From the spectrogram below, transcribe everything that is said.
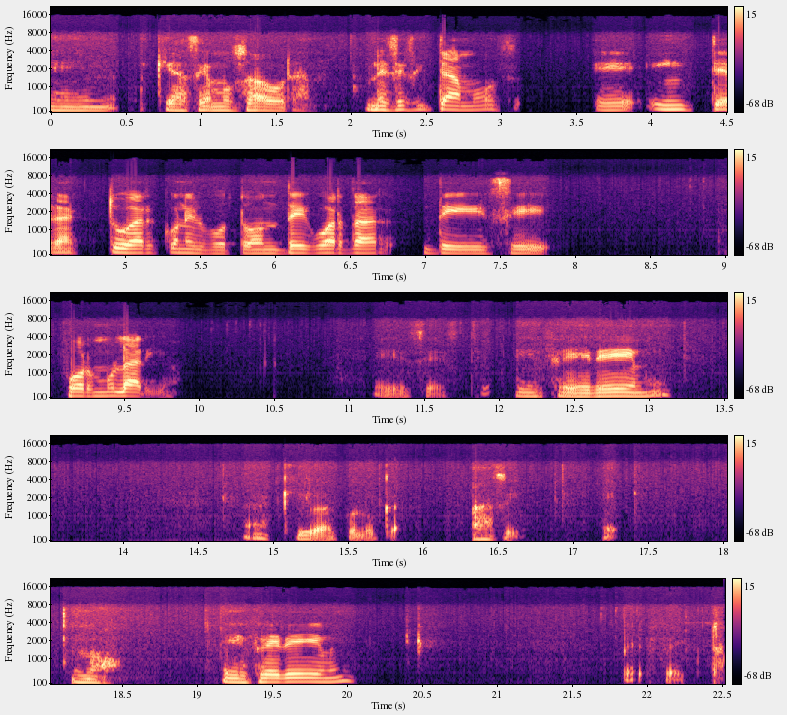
Em, ¿Qué hacemos ahora? Necesitamos eh, interactuar con el botón de guardar de ese formulario. Es este, FRM. Aquí va a colocar así. Eh, no, FRM. Perfecto.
